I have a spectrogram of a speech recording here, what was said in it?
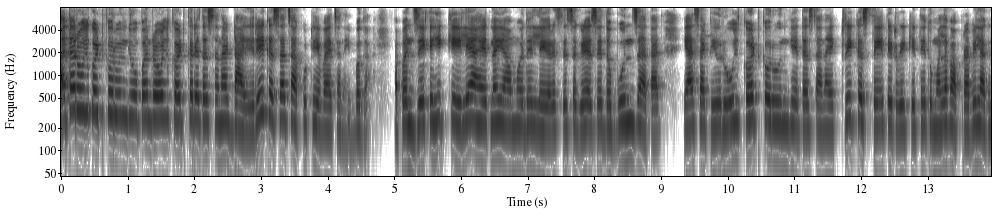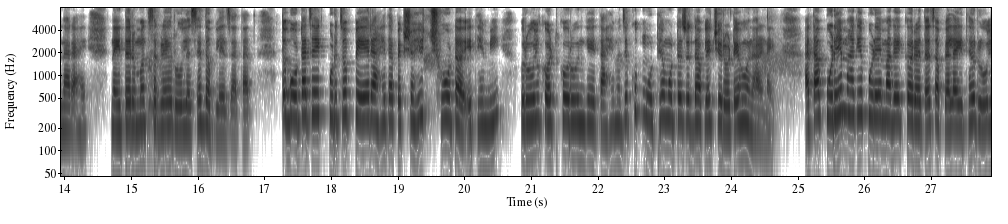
आता रोल कट करून घेऊ पण रोल कट करत असताना डायरेक्ट असा चाकू ठेवायचा नाही. बघा आपण जे काही केले आहेत ना यामध्ये लेअर्स ते सगळे असे दबून जातात. यासाठी रोल कट करून घेत असताना एक ट्रिक असते. ते ट्रिक इथे तुम्हाला वापरावी लागणार आहे. नाहीतर मग सगळे रोल असे दबले जातात. तर बोटाचं एक पुढचं पेर आहे त्यापेक्षाही छोटं इथे मी रोल कट करून घेत आहे. म्हणजे खूप मोठे मोठे सुद्धा आपले चिरोटे होणार नाहीत. आता पुढे मागे पुढे मागे करतच आपल्याला इथे रोल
